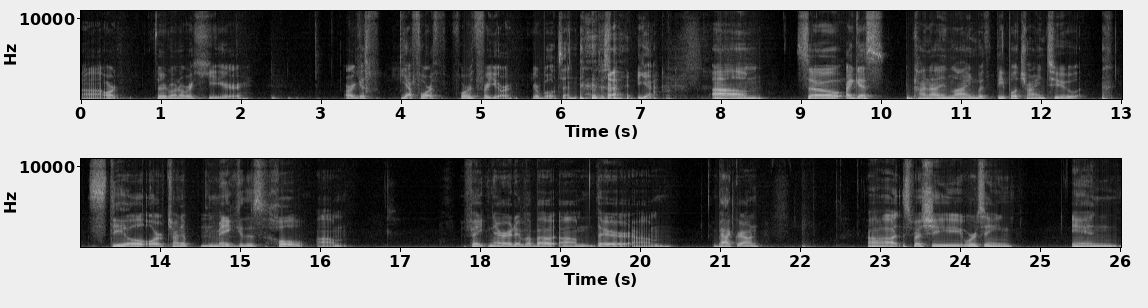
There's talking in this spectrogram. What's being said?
uh, or third one over here, or I guess yeah, fourth, fourth for your your bulletin. yeah. Um, so I guess kind of in line with people trying to steal or trying to make this whole um, fake narrative about um, their um, background. Uh, especially we're seeing in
